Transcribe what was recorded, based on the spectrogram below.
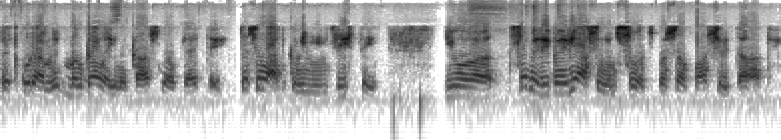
pret kurām man galīgi nekas nav pretī. Tas ir labi, ka viņi viņus iztīra. Jo sabiedrībai ir jāsaņem sots par savu pasivitāti?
